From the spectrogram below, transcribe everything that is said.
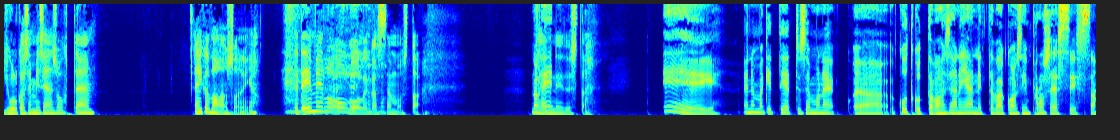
julkaisemisen suhteen. Eikö vaan Sonia? Että ei meillä ole ollut ollenkaan semmoista no jännitystä. Ei, ei enemmänkin tietty semmoinen kutkuttava, se jännittävää, kun on siinä prosessissa.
